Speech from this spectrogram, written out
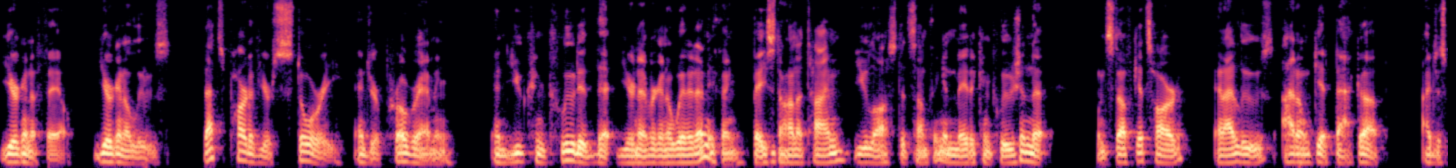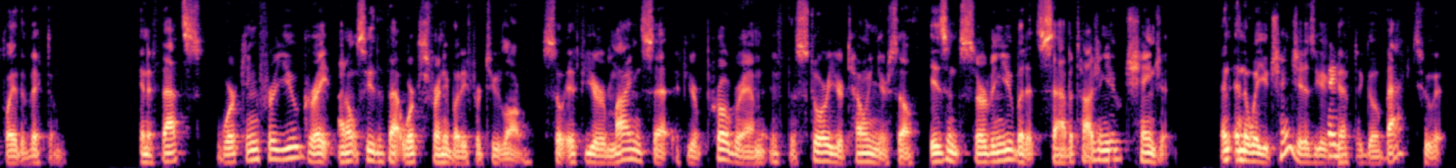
You're going to fail. You're going to lose. That's part of your story and your programming. And you concluded that you're never going to win at anything based on a time you lost at something and made a conclusion that when stuff gets hard and i lose i don't get back up. I just play the victim and if that's working for you, great. I don't see that that works for anybody for too long. So if your mindset, if your program, if the story you're telling yourself isn't serving you, but it's sabotaging you, change it. And, and the way you change it is you have to go back to it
